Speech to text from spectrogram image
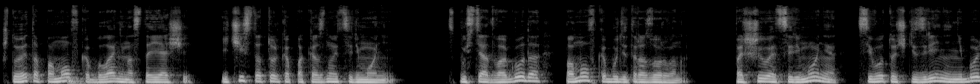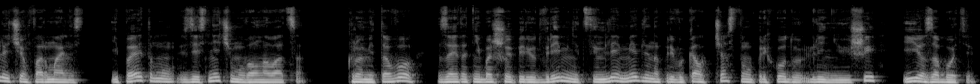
что эта помолвка была не настоящей и чисто только показной церемонией. Спустя два года помолвка будет разорвана. Фальшивая церемония с его точки зрения не более чем формальность, и поэтому здесь нечему волноваться. Кроме того, за этот небольшой период времени Цинле медленно привыкал к частому приходу Линь Юиши и ее заботе.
